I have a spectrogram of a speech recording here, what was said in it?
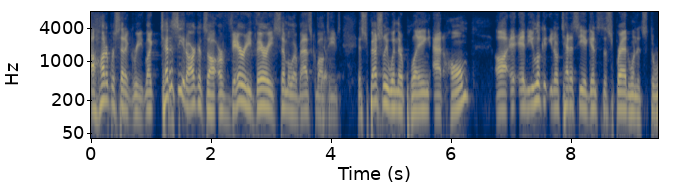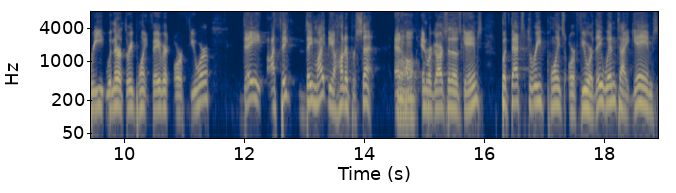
100% agree. Like Tennessee and Arkansas are very, very similar basketball yep. teams, especially when they're playing at home. Uh, and, and, you look at, you know, Tennessee against the spread when it's three, when they're a three point favorite or fewer, they, I think they might be 100% at uh-huh. home in regards to those games, but that's three points or fewer. They win tight games,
